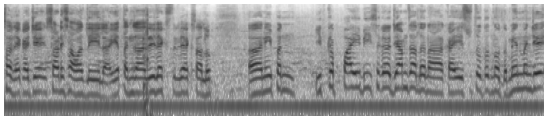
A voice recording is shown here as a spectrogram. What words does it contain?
संध्याकाळचे साडेसहा वाजले यायला. येताना रिलॅक्स रिलॅक्स आलो. आणि पण इतकं पाय बी सगळं जाम झालं ना काही सुचतच नव्हतं. मेन म्हणजे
